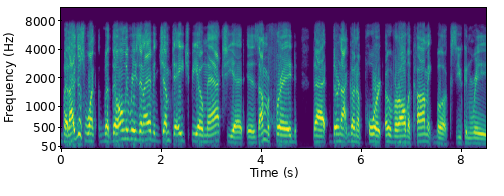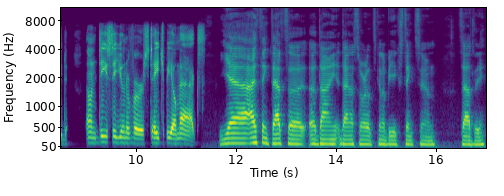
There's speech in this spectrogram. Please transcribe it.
But I just want, but the only reason I haven't jumped to HBO Max yet is I'm afraid that they're not going to port over all the comic books you can read on DC Universe to HBO Max. yeah, I think that's a a dying dinosaur that's gonna be extinct soon. Sadly.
